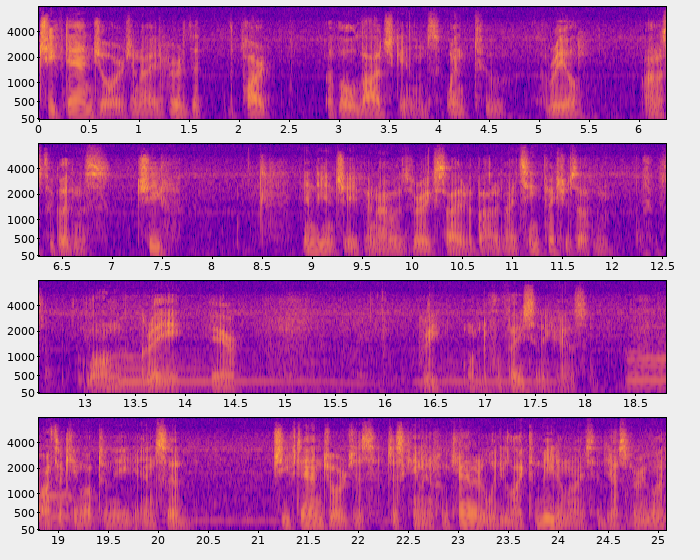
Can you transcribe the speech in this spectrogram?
Chief Dan George, and I had heard that the part of old Lodgeskins went to a real, honest to goodness chief, Indian chief, and I was very excited about it. And I'd seen pictures of him, long gray hair. great, wonderful face that he has. Arthur came up to me and said, Chief Dan Georges just came in from Canada. Would you like to meet him? And I said, yes, very much.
